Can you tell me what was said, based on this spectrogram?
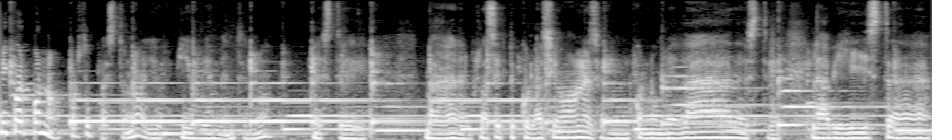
Mi cuerpo no, por supuesto, ¿no? Y, y obviamente, ¿no? Este, van las especulaciones con la humedad, este, la vista,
